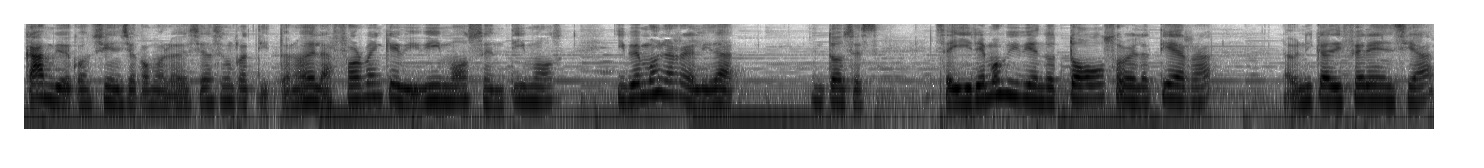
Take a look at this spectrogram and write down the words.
cambio de conciencia, como lo decía hace un ratito, ¿no? De la forma en que vivimos, sentimos y vemos la realidad. Entonces, seguiremos viviendo todo sobre la Tierra, la única diferencia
